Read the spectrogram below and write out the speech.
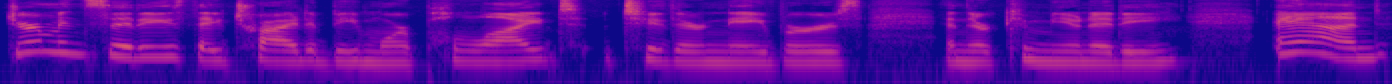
German cities, they try to be more polite to their neighbors and their community. And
